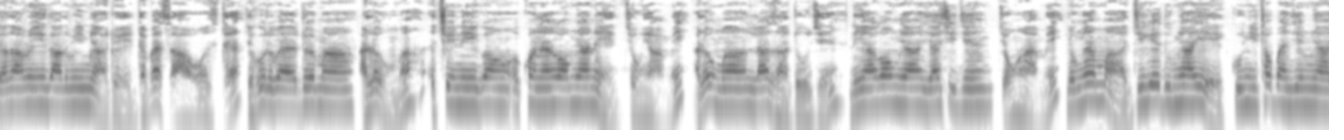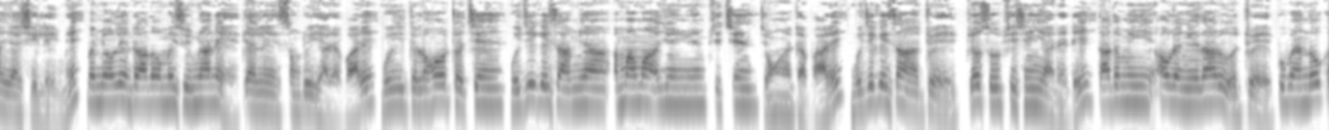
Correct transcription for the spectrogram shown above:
ျန်သာရင်းသားသမီးများတွေတပတ်စာဟော့စတဲ့ယခုတစ်ပတ်အတွင်းမှာအလုံးမှာအချိန်ကြီးကောင်းအခွင့်အလမ်းကောင်းများနဲ့ကြုံရမယ်အလုံးမှာလစာတိုးခြင်းနေရာကောင်းများရရှိခြင်းကြုံရမယ်လုပ်ငန်းမှာကြီးကဲသူများရဲ့ကူညီထောက်ပံ့ခြင်းများရရှိလိမ့်မယ်မမျော်လင့်ထားသောမိတ်ဆွေများနဲ့ပြန်လည်ဆုံတွေ့ရတတ်ပါတယ်ငွေတလဟောထွက်ခြင်းငွေကြေးကိစ္စများအမှားမှားအယွင်းယွင်းဖြစ်ခြင်းကြုံရတတ်ပါတယ်ငွေကြေးကိစ္စအတွက်ပြောဆိုဖြစ်ခြင်းရတတ်တယ်တာသမီအောက်လည်းငယ်သားတို့အတွက်ပူပန်တော့က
